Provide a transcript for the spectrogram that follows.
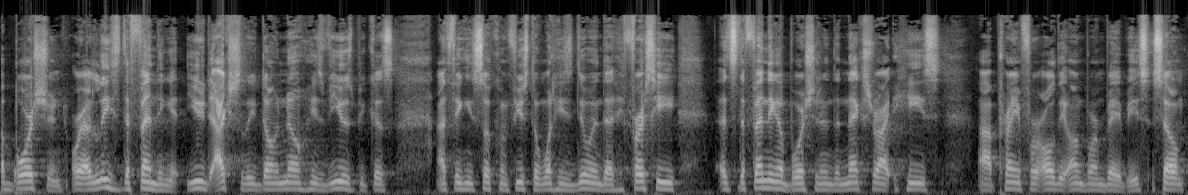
abortion or at least defending it. You actually don't know his views because I think he's so confused on what he's doing that first he it's defending abortion and the next right he's uh, praying for all the unborn babies. So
